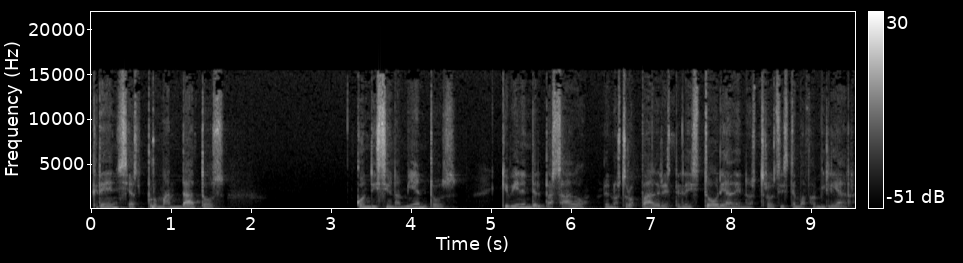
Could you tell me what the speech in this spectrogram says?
creencias, por mandatos, condicionamientos que vienen del pasado, de nuestros padres, de la historia, de nuestro sistema familiar.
